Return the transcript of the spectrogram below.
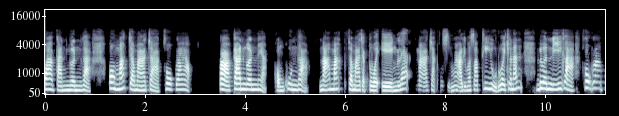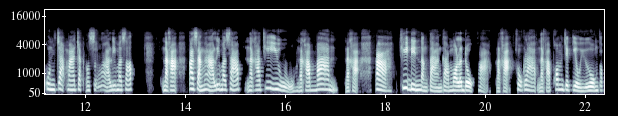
ว่า การเงินค่ะ ก็มักจะมาจากโชคลาภ อ่า การเงินเนี่ยของคุณค่ะนะ มักจะมาจากตัวเอง และมาจากอสังหาริมทรัพย์ที่อยู่ด้วย ฉะนั้นเดือนนี้ค่ะ โชคลาภคุณจะมาจากอสังหาริมทรัพย์ นะคะอสังหาริมทรัพย์นะคะที่อยู่นะคะบ้านนะคะอ่าที่ดินต่างๆค่ะมรดกค่ะนะคะโชคลาภนะคะเพราะมันจะเกี่ยวโยงกับ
